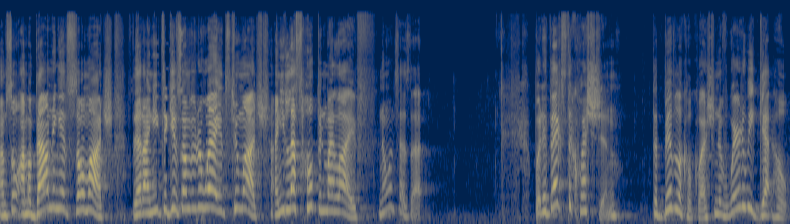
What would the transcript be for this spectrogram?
I'm so I'm abounding it so much that I need to give some of it away. It's too much. I need less hope in my life. No one says that. But it begs the question, the biblical question of where do we get hope?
